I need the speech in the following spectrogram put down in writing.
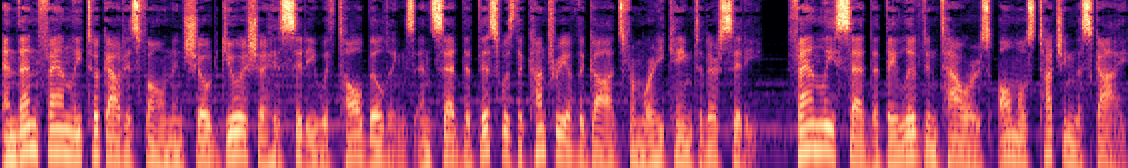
And then Fan Li took out his phone and showed Guisha his city with tall buildings and said that this was the country of the gods from where he came to their city. Fan Li said that they lived in towers almost touching the sky,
